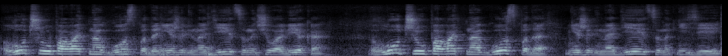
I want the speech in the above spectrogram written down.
Лучше уповать на Господа, нежели надеяться на человека. Лучше уповать на Господа, нежели надеяться на князей.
